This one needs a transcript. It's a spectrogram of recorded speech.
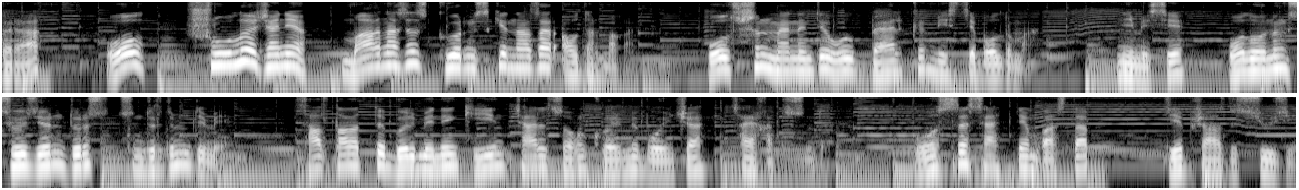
Бірақ ол шулы және мағынасыз көрініске назар аудармаған. Ол шын мәнінде ол бәлкім есте болды ма? Немесе ол оның сөздерін дұрыс түсіндірдім деме салтанатты бөлменен кейін чарльз оған көрме бойынша саяхат ұсынды. Осы сәттен бастап деп жазды сьюзи.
